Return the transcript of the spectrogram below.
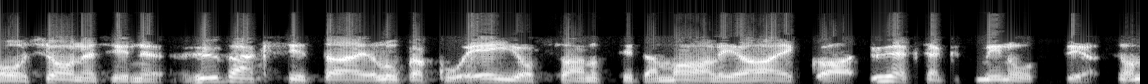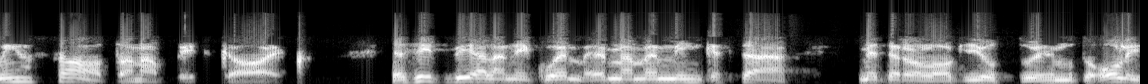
O'Shaughnessin hyväksi tai Lukaku ei ole saanut sitä maalia aikaa. 90 minuuttia, se on ihan saatana pitkä aika. Ja sitten vielä, niin kuin, en, en mä mene mihinkään sää meteorologin juttuihin, mutta oli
